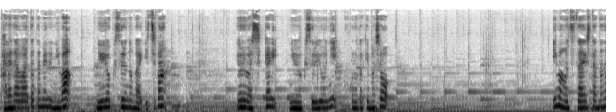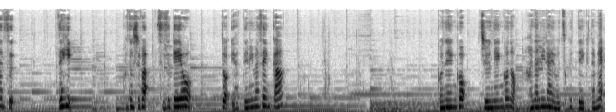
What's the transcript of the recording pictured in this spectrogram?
体を温めるには入浴するのが一番。夜はしっかり入浴するように心がけましょう。今お伝えした7つ。ぜひ今年は続けようとやってみませんか？5年後10年後の花未来を作っていくため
